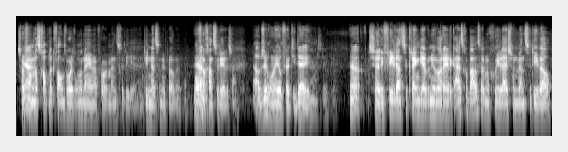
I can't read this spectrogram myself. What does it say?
Een soort Ja. van maatschappelijk verantwoord ondernemer voor mensen die, eh, die net een diploma hebben. Of Ja. nog aan het studeren zijn. Ja, op zich wel een heel vet idee. Ja, zeker. Ja. Dus eh, die freelancer kring die hebben we nu wel redelijk uitgebouwd. We hebben een goede lijst met mensen die wel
